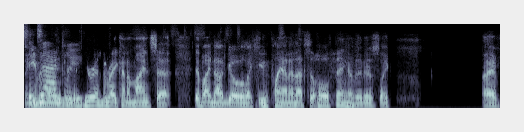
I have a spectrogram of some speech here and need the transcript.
Like, even though you're in the right kind of mindset, it might not go like you plan, and that's the whole thing of it. Is like I've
